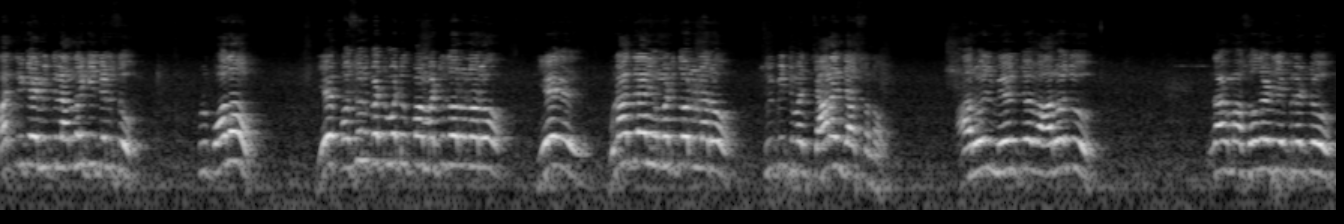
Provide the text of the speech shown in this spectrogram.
పత్రికే మిత్రులందరికీ తెలుసు. ఇప్పుడు పోదాం. ఏ పశువులు కట్టుమట్టుకు మట్టితో ఉన్నారో ఏ గుణాద్రానికి మట్టితో ఉన్నారో చూపించమని ఛాలెంజ్ చేస్తున్నాం. ఆ రోజు మేము చూ- ఆ రోజు ఇందాక మా సోదరుడు చెప్పినట్టు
